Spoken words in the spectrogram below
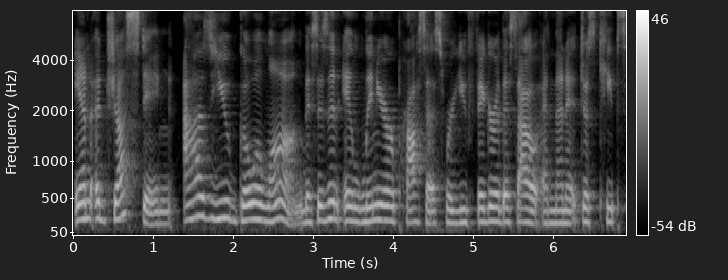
and adjusting as you go along. This isn't a linear process where you figure this out and then it just keeps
